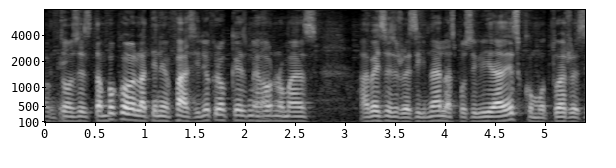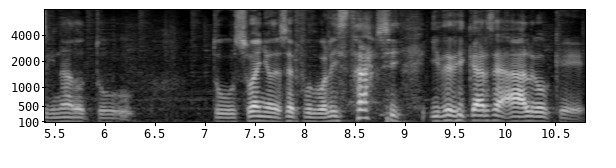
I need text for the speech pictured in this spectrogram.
Entonces tampoco la tienen fácil. Yo creo que es mejor nomás a veces resignar las posibilidades como tú has resignado tu, tu sueño de ser futbolista y dedicarse a algo que,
